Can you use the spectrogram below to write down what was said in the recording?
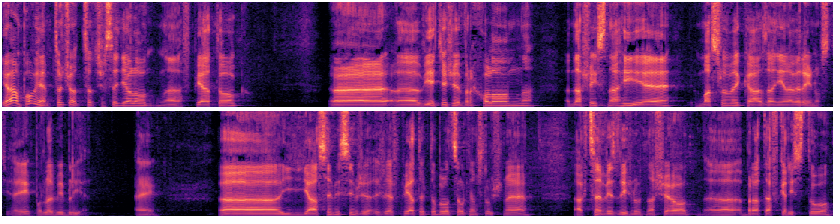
Já vám povím, to, čo, to, čo se dělo eh, v pátek, e, e, větě, že vrcholom našej snahy je masové kázání na verejnosti, hej, podle Biblie. Hej. E, já si myslím, že, že v pátek to bylo celkem slušné a chcem vyzdvihnout našeho e, brata v Kristu,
